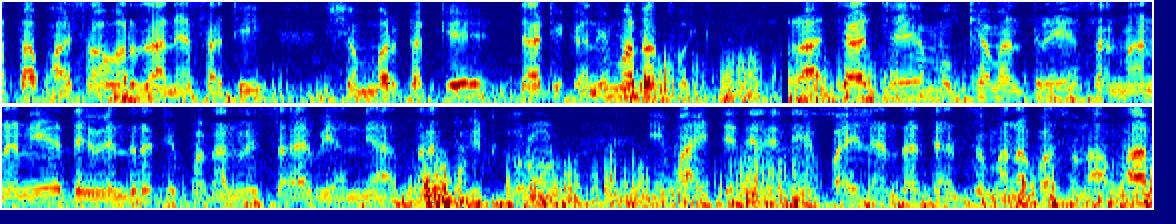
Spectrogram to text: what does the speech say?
आता फासावर जाण्यासाठी शंभर टक्के त्या ठिकाणी मदत होईल. राज्याचे मुख्यमंत्री सन्माननीय देवेंद्रजी फडणवीस साहेब यांनी आता ट्विट करून ही माहिती दिलेली आहे. पहिल्यांदा त्यांचं मनापासून आभार.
